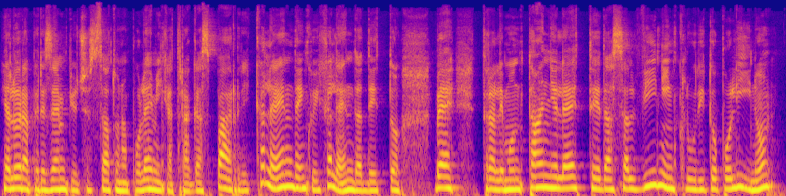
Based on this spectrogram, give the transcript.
E allora, per esempio, c'è stata una polemica tra Gasparri e Calenda, in cui Calenda ha detto: Beh, tra le montagne lette da Salvini includi Topolino?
